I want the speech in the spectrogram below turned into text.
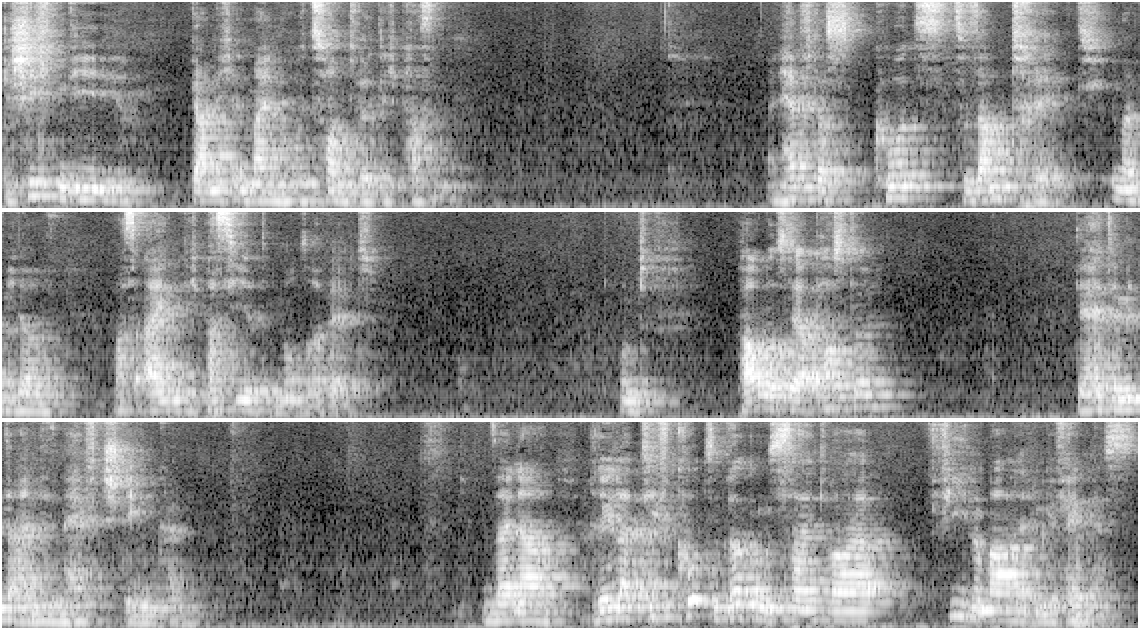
Geschichten, die gar nicht in meinen Horizont wirklich passen. Ein Heft, das kurz zusammenträgt, immer wieder, was eigentlich passiert in unserer Welt. Und Paulus, der Apostel, der hätte mit da in diesem Heft stehen können. In seiner relativ kurzen Wirkungszeit war er viele Male im Gefängnis.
